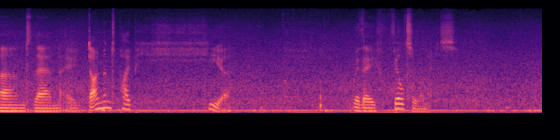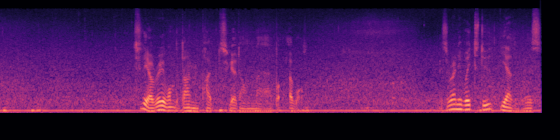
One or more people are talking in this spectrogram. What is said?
and then a diamond pipe here with a filter on it. Actually, I really want the diamond pipe to go down there, but I won't. Is there any way to do... Yeah, there is.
